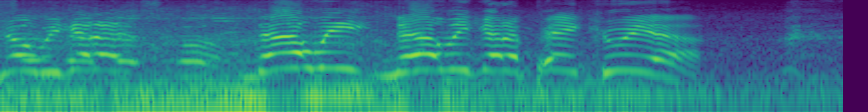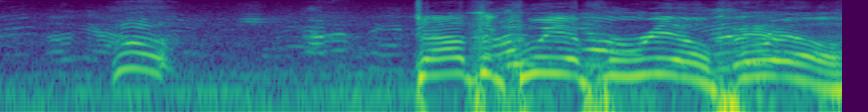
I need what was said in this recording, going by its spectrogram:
Yo, we gotta. Now we now we gotta pay Kuya. Shout out to Kuya for real, for real.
